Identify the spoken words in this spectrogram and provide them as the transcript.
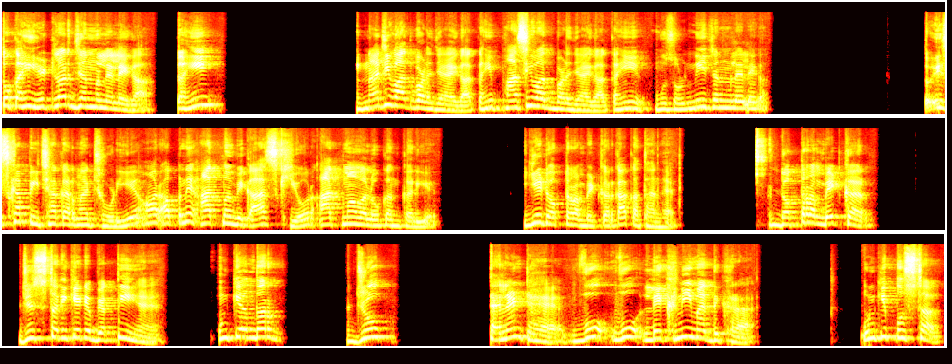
तो कहीं हिटलर जन्म ले लेगा, कहीं नाजीवाद बढ़ जाएगा, कहीं फांसीवाद बढ़ जाएगा, कहीं मुसोलिनी जन्म ले लेगा। तो इसका पीछा करना छोड़िए और अपने आत्मविकास की ओर आत्मावलोकन करिए। यह डॉक्टर अंबेडकर का कथन है। डॉक्टर अंबेडकर जिस तरीके के व्यक्ति हैं, उनके अंदर जो टैलेंट है, वो वो लेखनी में दिख रहा है। उनकी पुस्तक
